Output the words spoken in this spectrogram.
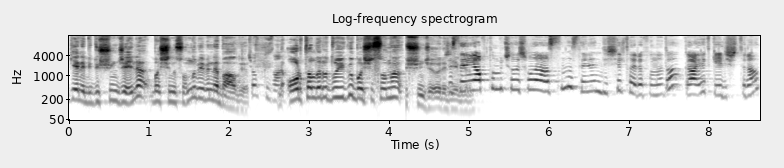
gene bir düşünceyle başını sonunu birbirine bağlıyor. Çok güzel. Yani ortaları duygu, başı sonu düşünce öyle İşte senin diyebilirim. yaptığın bu çalışmalar aslında senin dişil tarafını da gayet geliştiren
